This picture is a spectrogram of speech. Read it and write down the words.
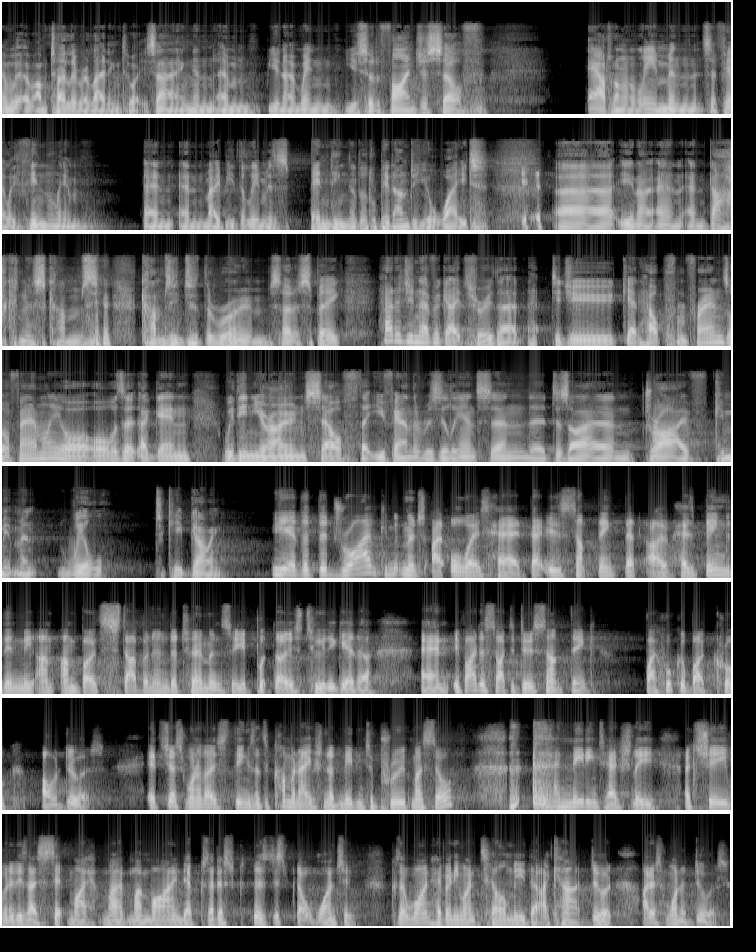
and I'm totally relating to what you're saying, and, and you know when you sort of find yourself out on a limb, and it's a fairly thin limb, and and maybe the limb is bending a little bit under your weight, uh, you know, and and darkness comes comes into the room, so to speak. How did you navigate through that? Did you get help from friends or family, or or was it again within your own self that you found the resilience and the desire and drive, commitment, will to keep going? Yeah, the, the drive commitment I always had. That is something that I've, has been within me. I'm, I'm both stubborn and determined. So you put those two together. And if I decide to do something, by hook or by crook, I'll do it. It's just one of those things that's a combination of needing to prove myself and needing to actually achieve what it is I set my, my, my mind at because I just, I just don't want to. Because I won't have anyone tell me that I can't do it. I just want to do it.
